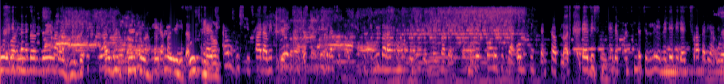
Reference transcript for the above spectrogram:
Over in the name of Jesus. Every case of delay, broken up. Every ambush is, Father, we pray, Jesus, deliver us from deliver us from all that you remember them. May they fall into their own pit themselves, Lord. Every sin they continue to lay, may they be entrapped by their own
